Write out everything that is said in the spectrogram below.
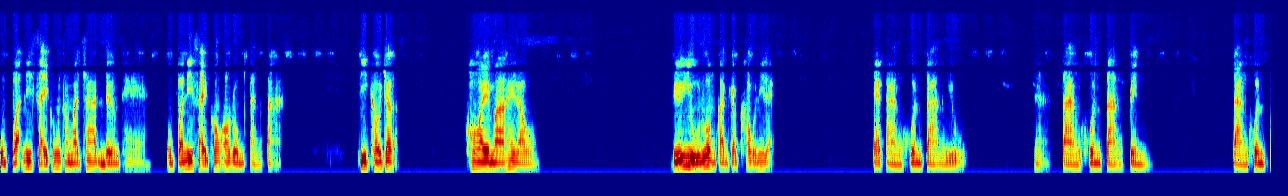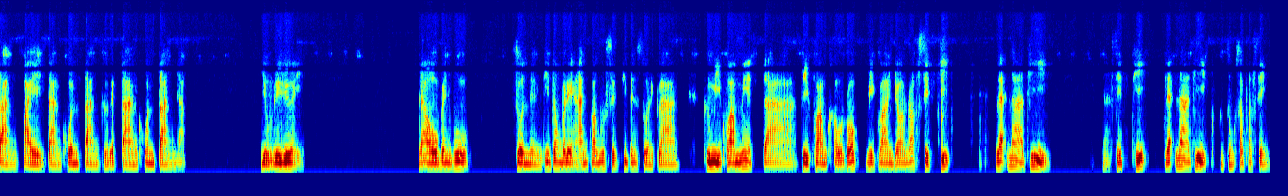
อุปนิสัยของธรรมชาติเดิมแท้ อุปนิสัยของอารมณ์ต่างๆ ที่เขาจะคอยมาให้เรา หรืออยู่ร่วมกันกับเขานี่แหละ แต่ต่างคนต่างอยู่ต่างคนต่างเป็น ต่างคนต่างไป ต่างคนต่างเกิดต่างคนต่างดับ อยู่เรื่อยๆเราเป็นผู้ส่วนหนึ่งที่ต้องบริหารความรู้สึกที่เป็นส่วนกลาง คือมีความเมตตา มีความเคารพ มีความยอมรับสิทธิ และหน้าที่สิทธิและหน้าที่ทุกสรรพสิ่ง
